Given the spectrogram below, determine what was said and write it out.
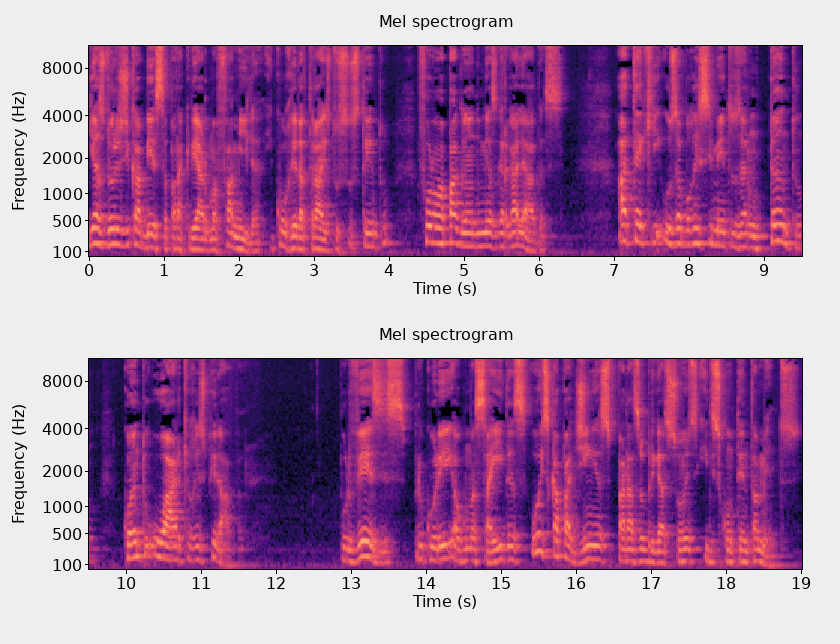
e as dores de cabeça para criar uma família e correr atrás do sustento foram apagando minhas gargalhadas. Até que os aborrecimentos eram tanto quanto o ar que eu respirava. Por vezes, procurei algumas saídas ou escapadinhas para as obrigações e descontentamentos.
